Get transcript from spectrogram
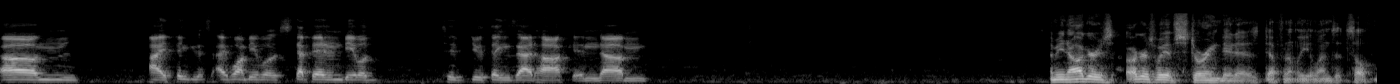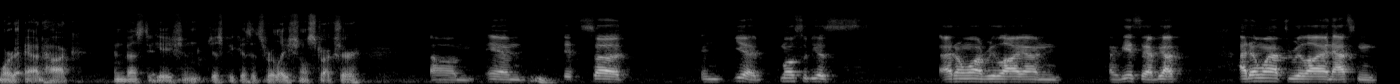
um, I think this, I want to be able to step in and be able to do things ad hoc and um, I mean, Augur's, Augur's way of storing data is definitely lends itself more to ad hoc investigation, just because it's relational structure. Um, and it's uh, and yeah, mostly because I don't want to rely on. I guess I've got. I don't want to have to rely on asking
